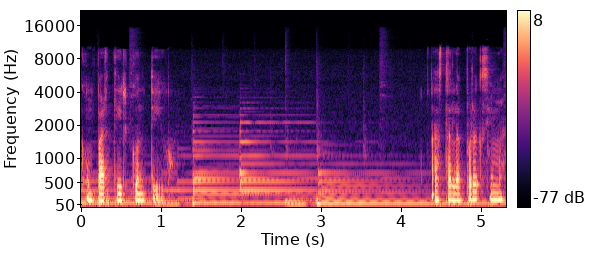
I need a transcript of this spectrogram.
compartir contigo. Hasta la próxima.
